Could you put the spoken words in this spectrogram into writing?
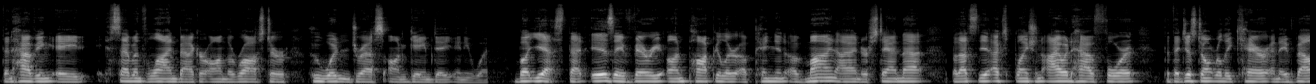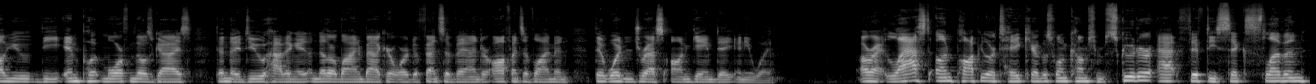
than having a seventh linebacker on the roster who wouldn't dress on game day anyway. But yes, that is a very unpopular opinion of mine. I understand that, but that's the explanation I would have for it that they just don't really care and they value the input more from those guys than they do having another linebacker or defensive end or offensive lineman that wouldn't dress on game day anyway. All right, last unpopular take here. This one comes from Scooter at 5611.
